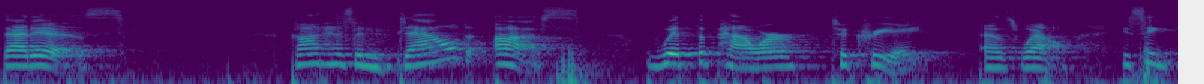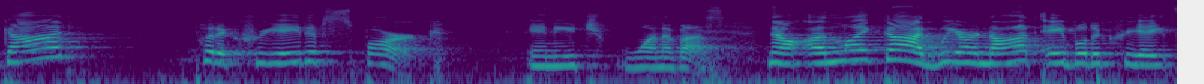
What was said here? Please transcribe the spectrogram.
that is, God has endowed us with the power to create as well. You see, God put a creative spark in each one of us. Now, unlike God, we are not able to create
